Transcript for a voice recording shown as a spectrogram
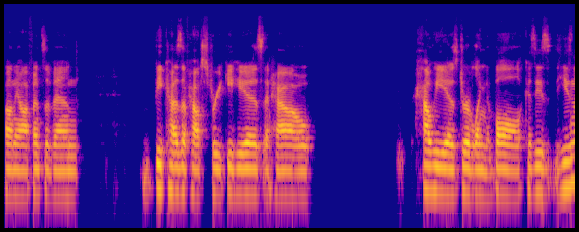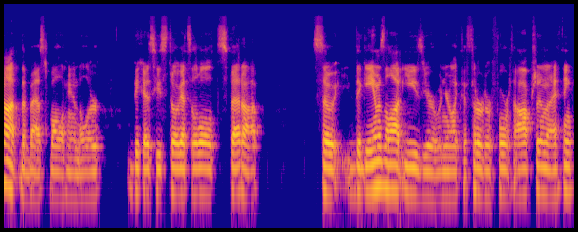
on the offensive end because of how streaky he is and how how he is dribbling the ball because he's he's not the best ball handler because he still gets a little sped up. So the game is a lot easier when you're like the third or fourth option. And I think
